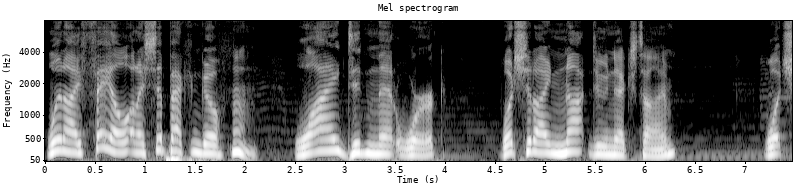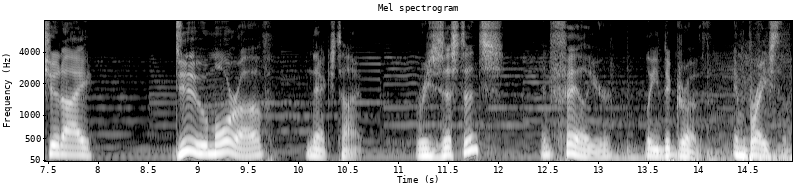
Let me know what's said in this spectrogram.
when I fail and I sit back and go, hmm, why didn't that work? What should I not do next time? What should I do more of next time? Resistance and failure lead to growth. Embrace them.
